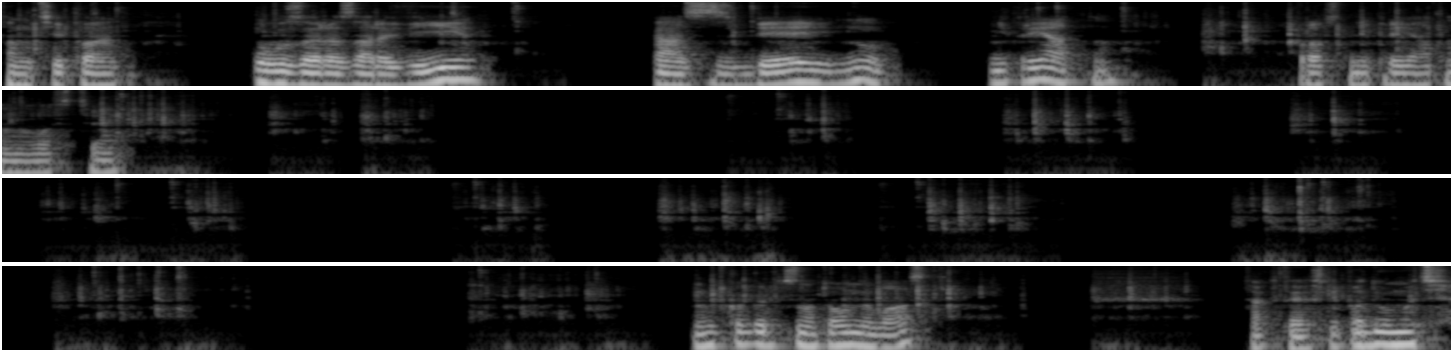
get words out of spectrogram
Там типа Уза разорви, Каз сбей. Ну, неприятно. Просто неприятно на ласте. Ну, как говорится, на то он и ласт. Так-то, если подумать.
